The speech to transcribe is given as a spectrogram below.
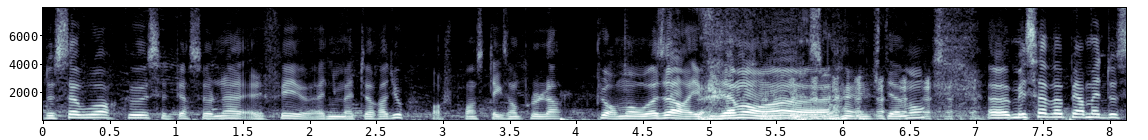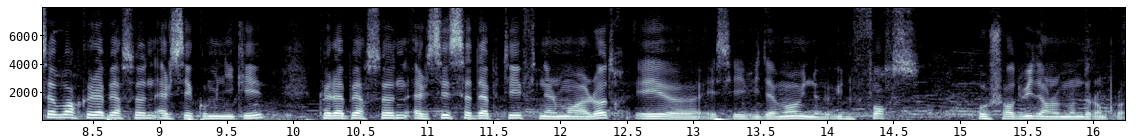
de savoir que cette personne là elle fait animateur radio alors je prends cet exemple là purement au hasard évidemment hein, évidemment mais ça va permettre de savoir que la personne, elle sait communiquer, que la personne, elle sait s'adapter finalement à l'autre, et, et c'est évidemment une, une force aujourd'hui dans le monde de l'emploi.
